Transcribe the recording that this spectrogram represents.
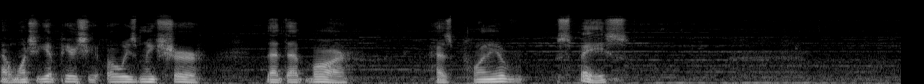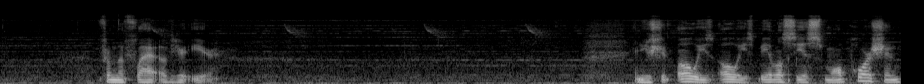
Now once you get pierced, you always make sure that that bar has plenty of space from the flat of your ear. And you should always, always be able to see a small portion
